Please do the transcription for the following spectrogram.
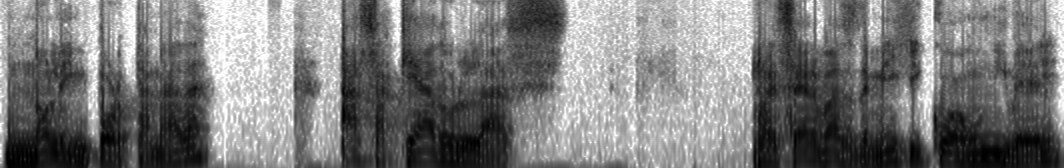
No le importa nada. Ha saqueado las reservas de México a un nivel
